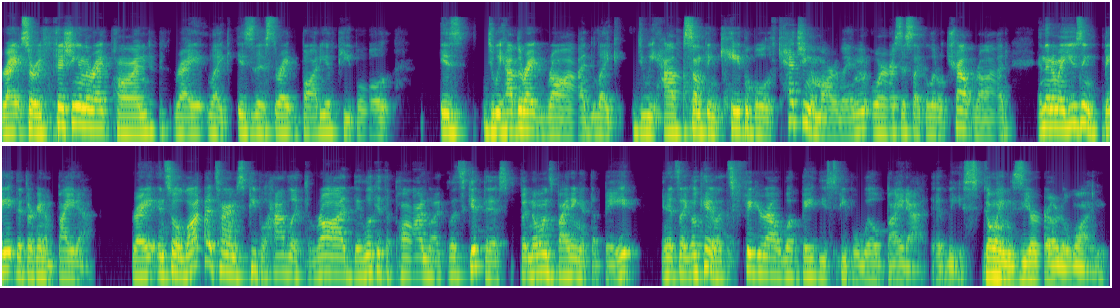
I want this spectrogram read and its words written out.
right? So are we fishing in the right pond, right? Like, is this the right body of people? Is do we have the right rod? Like, do we have something capable of catching a marlin, or is this like a little trout rod? And then am I using bait that they're going to bite at? Right? And so a lot of times people have like the rod, they look at the pond, like, let's get this, but no one's biting at the bait. And it's like, okay, let's figure out what bait these people will bite at, at least going zero to one.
